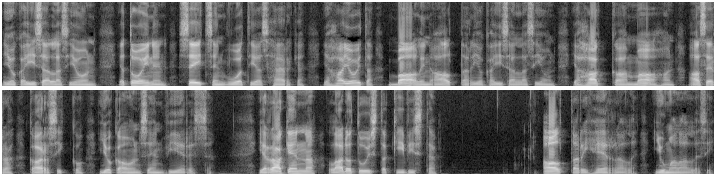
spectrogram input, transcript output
joka isälläsi on, ja toinen seitsemänvuotias härkä, ja hajoita Baalin alttari, joka isälläsi on, ja hakkaa maahan asera karsikko, joka on sen vieressä. Ja rakenna ladotuista kivistä alttari Herralle, Jumalallesi,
